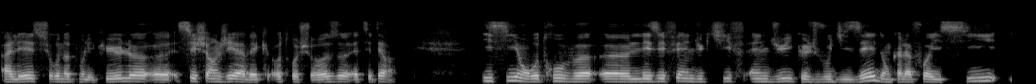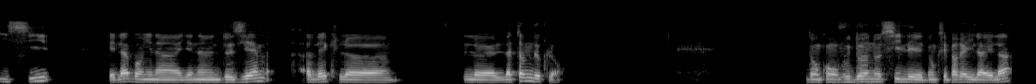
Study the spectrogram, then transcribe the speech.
aller sur une autre molécule, s'échanger avec autre chose, etc. Ici, on retrouve euh, les effets inductifs induits que je vous disais, donc à la fois ici, ici, et là, bon, il y en a, il y en a un deuxième avec l'atome de chlore. Donc on vous donne aussi les, donc c'est pareil là et là,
